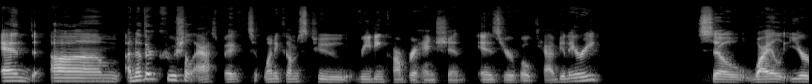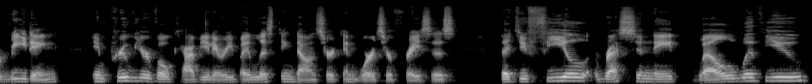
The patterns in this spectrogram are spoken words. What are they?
And um, another crucial aspect when it comes to reading comprehension is your vocabulary. So while you're reading, improve your vocabulary by listing down certain words or phrases that you feel resonate well with you,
